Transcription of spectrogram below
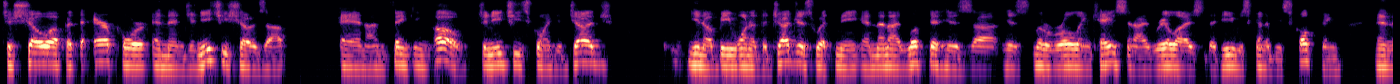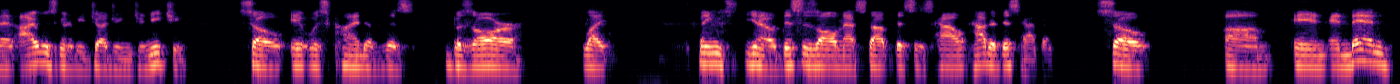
to show up at the airport, and then Junichi shows up, and I'm thinking, oh, Junichi's going to judge, you know, be one of the judges with me. And then I looked at his uh, his little rolling case, and I realized that he was going to be sculpting, and that I was going to be judging Junichi. So it was kind of this bizarre like things you know this is all messed up this is how how did this happen? So um and and then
